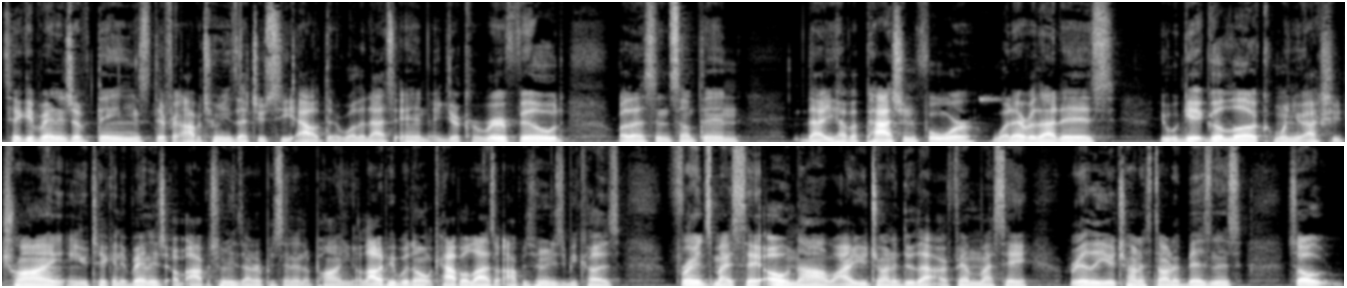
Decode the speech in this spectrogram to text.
take advantage of things, different opportunities that you see out there, whether that's in your career field, whether that's in something that you have a passion for, whatever that is. You will get good luck when you're actually trying and you're taking advantage of opportunities that are presented upon you. A lot of people don't capitalize on opportunities because friends might say, "Oh, nah, why are you trying to do that?" Or family might say, "Really, you're trying to start a business?" So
